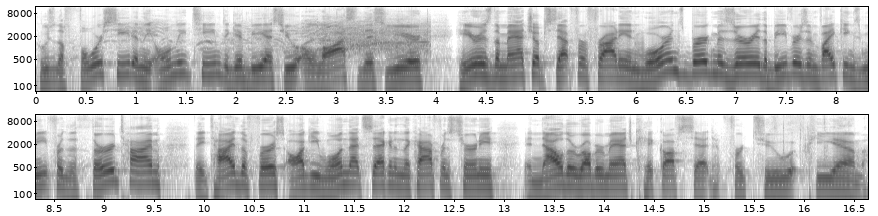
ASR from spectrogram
who's the four seed and the only team to give BSU a loss this year. Here is the matchup set for Friday in Warrensburg, Missouri. The Beavers and Vikings meet for the third time. They tied the first. Augie won that second in the conference tourney. And now the rubber match kickoff set for 2 p.m.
